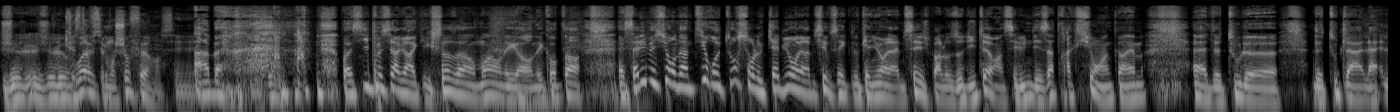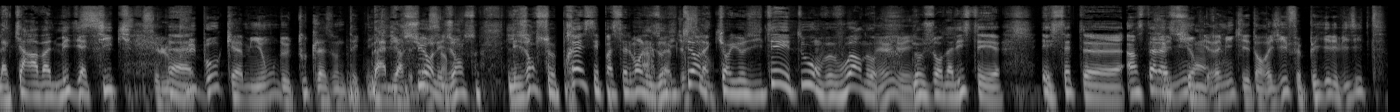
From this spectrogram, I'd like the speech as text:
je, je le vois. Christophe, c'est mon chauffeur. Ah ben, bah, s'il peut servir à quelque chose, hein, au moins on est, on est content eh, salut messieurs, on a un petit retour sur le camion RMC. Vous savez que le camion RMC, je parle aux auditeurs, hein, c'est l'une des attractions hein, quand même euh, de tout le de toute la, la, caravane médiatique. C'est le euh, plus beau camion de toute la zone technique. Bah, bien sûr, les gens les gens se pressent, c'est pas seulement les ah, bah, auditeurs, la curiosité et tout. On veut voir nos, nos journalistes et, et cette euh, installation. Rémi, Rémi, qui est en régie fait payer les visites.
